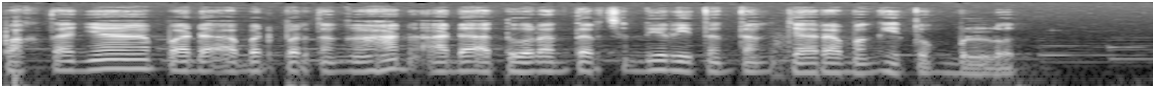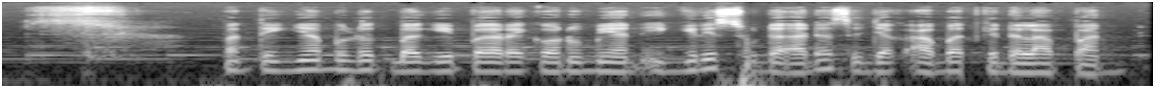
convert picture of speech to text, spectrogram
Faktanya, pada abad pertengahan ada aturan tersendiri tentang cara menghitung belut. Pentingnya belut bagi perekonomian Inggris sudah ada sejak abad ke-8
